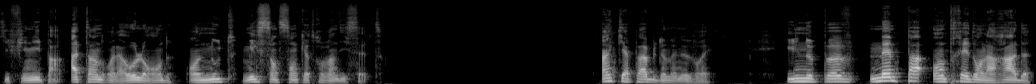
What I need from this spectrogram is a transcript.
qui finit par atteindre la Hollande en août 1597. Incapables de manœuvrer, ils ne peuvent même pas entrer dans la rade,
